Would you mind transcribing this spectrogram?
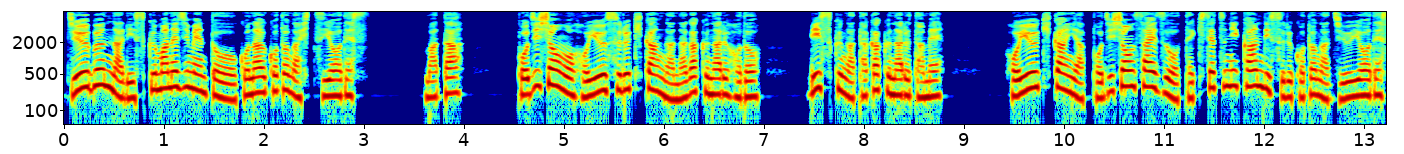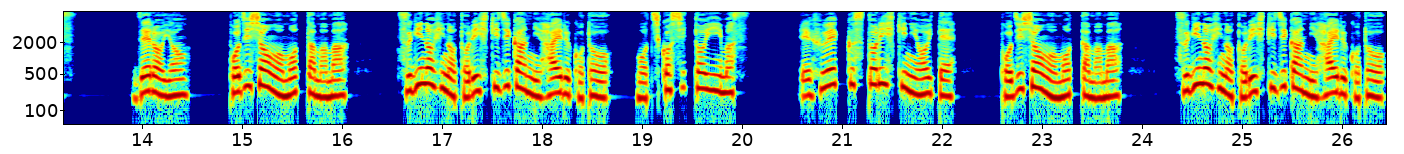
十分なリスクマネジメントを行うことが必要です。また、ポジションを保有する期間が長くなるほど、リスクが高くなるため、保有期間やポジションサイズを適切に管理することが重要です。04、ポジションを持ったまま、次の日の取引時間に入ることを持ち越しと言います。FX 取引において、ポジションを持ったまま、次の日の取引時間に入ることを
